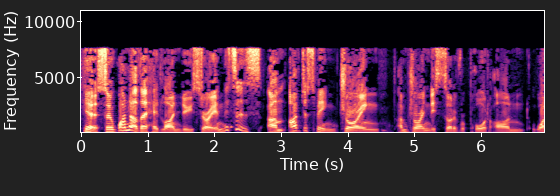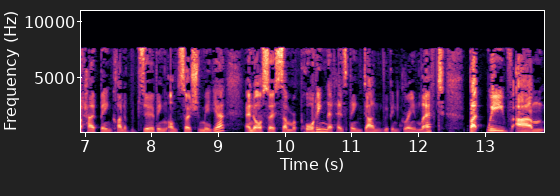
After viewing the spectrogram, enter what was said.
Yeah, so one other headline news story, and this is, um, I've just been drawing, I'm drawing this sort of report on what I've been kind of observing on social media and also some reporting that has been done within Green Left. But we've, um,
